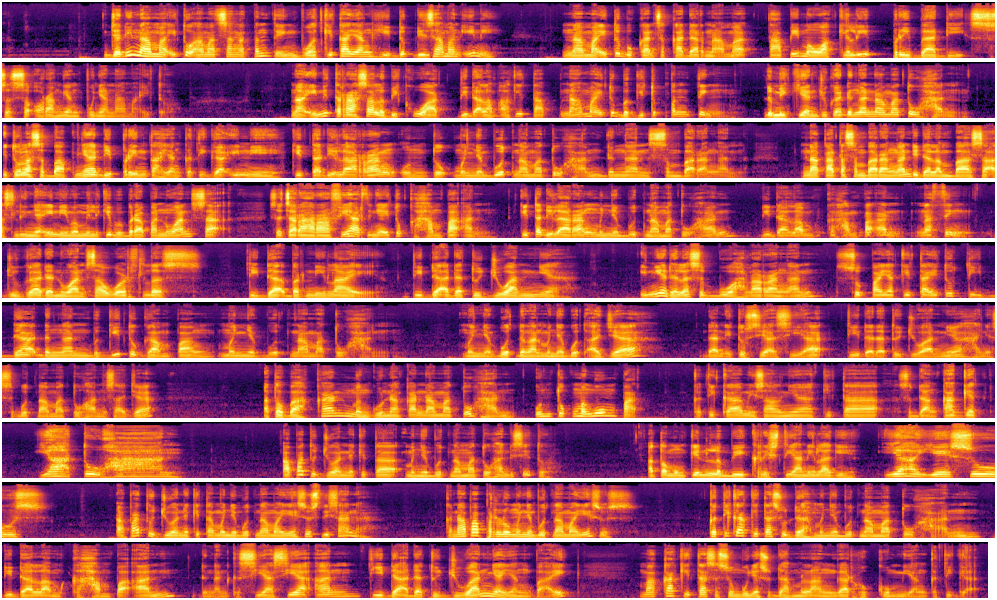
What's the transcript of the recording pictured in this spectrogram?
Jadi nama itu amat sangat penting buat kita yang hidup di zaman ini. Nama itu bukan sekadar nama, tapi mewakili pribadi seseorang yang punya nama itu. Nah, ini terasa lebih kuat di dalam Alkitab. Nama itu begitu penting. Demikian juga dengan nama Tuhan. Itulah sebabnya di perintah yang ketiga ini kita dilarang untuk menyebut nama Tuhan dengan sembarangan. Nah, kata sembarangan di dalam bahasa aslinya ini memiliki beberapa nuansa. Secara harafiah artinya itu kehampaan. Kita dilarang menyebut nama Tuhan di dalam kehampaan, nothing. Juga ada nuansa worthless, tidak bernilai, tidak ada tujuannya. Ini adalah sebuah larangan supaya kita itu tidak dengan begitu gampang menyebut nama Tuhan. Menyebut dengan menyebut aja, dan itu sia-sia, tidak ada tujuannya, hanya sebut nama Tuhan saja, atau bahkan menggunakan nama Tuhan untuk mengumpat. Ketika misalnya kita sedang kaget, "Ya Tuhan!" Apa tujuannya kita menyebut nama Tuhan di situ? Atau mungkin lebih kristiani lagi, ya Yesus. Apa tujuannya kita menyebut nama Yesus di sana? Kenapa perlu menyebut nama Yesus? Ketika kita sudah menyebut nama Tuhan di dalam kehampaan dengan kesia-siaan, tidak ada tujuannya yang baik, maka kita sesungguhnya sudah melanggar hukum yang ketiga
